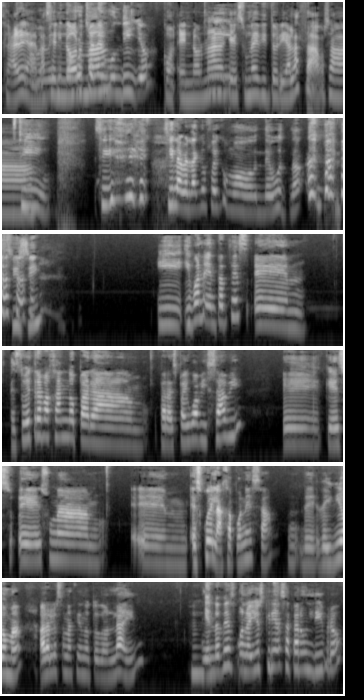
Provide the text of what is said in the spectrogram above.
Claro, y además en Norma- en el mundillo. con, en Norma, que es una editorialaza, o sea... Sí, sí, sí, la verdad que fue como debut, ¿no? sí, sí. Y, y bueno, entonces eh, estuve trabajando para, para Spy Wabi Sabi, eh, que es, es una eh, escuela japonesa de, de idioma. Ahora lo están haciendo todo online. Y entonces, bueno, ellos querían sacar un libro.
